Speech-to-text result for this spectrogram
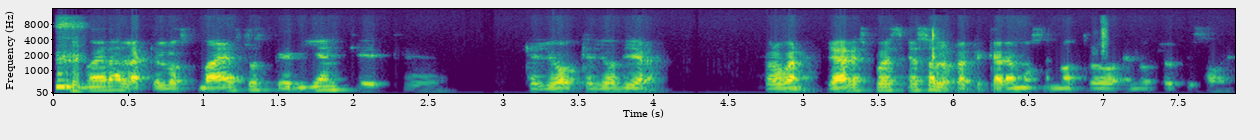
no era la que los maestros querían que, que, yo, que yo diera. Pero bueno, ya después eso lo platicaremos en otro, en otro episodio.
